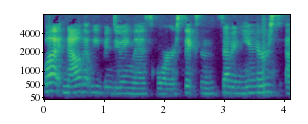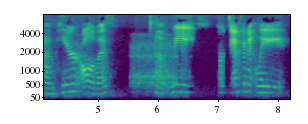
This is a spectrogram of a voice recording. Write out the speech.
But now that we've been doing this for six and seven years um, here, all of us, uh, we are definitely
